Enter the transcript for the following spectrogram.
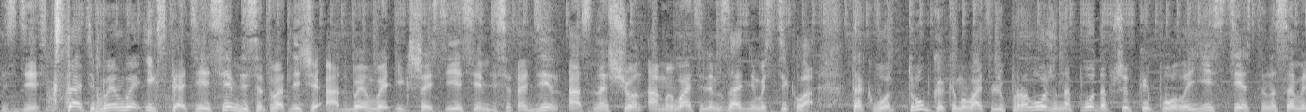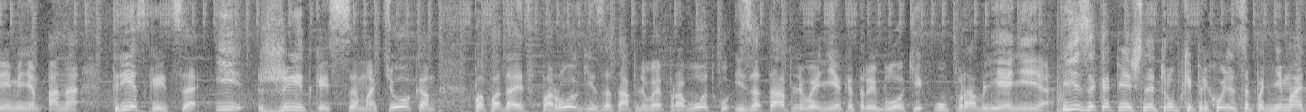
здесь. Кстати, BMW X5 E70, в отличие от BMW X6 E71, оснащен омывателем заднего стекла. Так вот, трубка к омывателю проложена под обшивкой пола. Естественно, со временем она трескается и жидкость с самотеком попадает в пороги, затапливая проводку и затапливая некоторые блоки управления. Из-за копеечной трубки приходится поднимать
